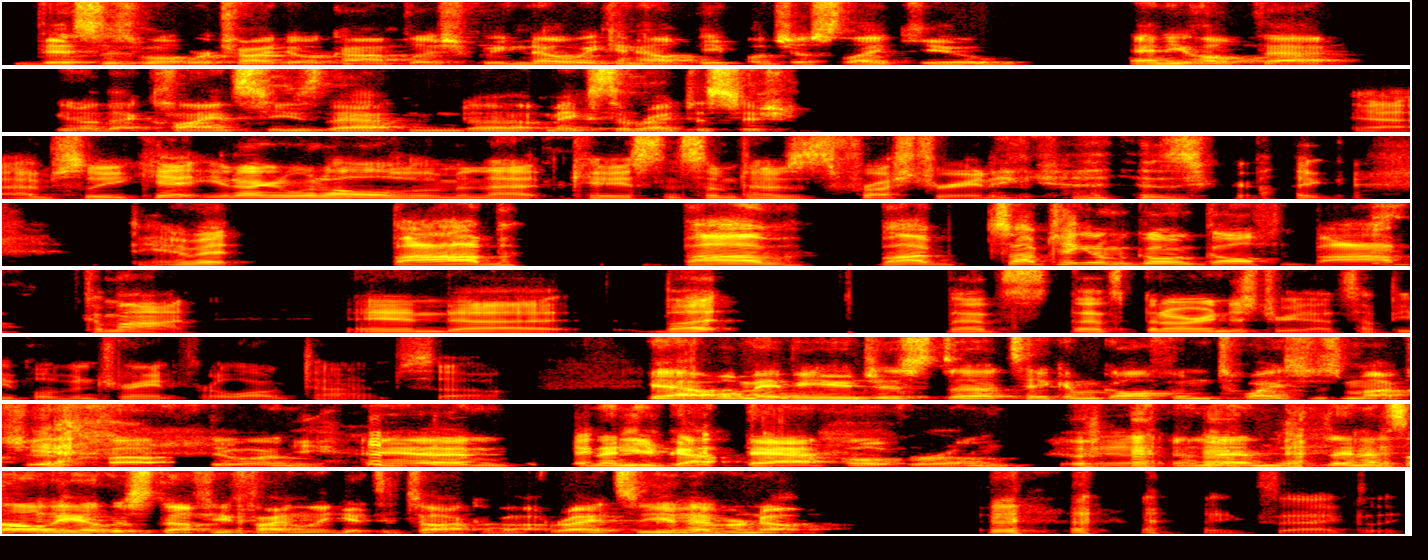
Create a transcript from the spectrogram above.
this is what we're trying to accomplish. We know we can help people just like you. And you hope that, you know, that client sees that and uh, makes the right decision. Yeah, absolutely. You can't. You're not gonna win all of them in that case, and sometimes it's frustrating because you're like, "Damn it, Bob, Bob, Bob, stop taking them going golfing, Bob. Come on." And uh, but that's that's been our industry. That's how people have been trained for a long time. So yeah, well, maybe you just uh, take them golfing twice as much yeah. as Bob's doing, yeah. and, and, then you've got that over them, yeah. and then then it's all the other stuff you finally get to talk about, right? So you never know. exactly.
